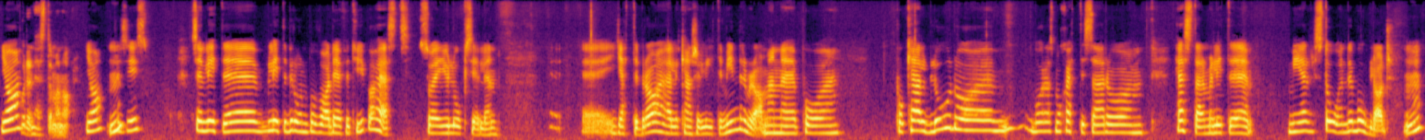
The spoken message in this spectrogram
Ja, På den hästen man har. ja Mm. precis. Sen lite, lite beroende på vad det är för typ av häst så är ju lokselen eh, jättebra eller kanske lite mindre bra. Men eh, på, på kallblod och eh, våra små shettisar och mm, hästar med lite mer stående boblad Mm.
